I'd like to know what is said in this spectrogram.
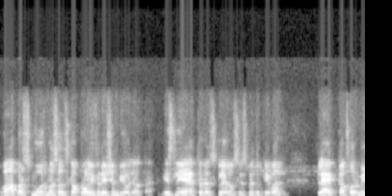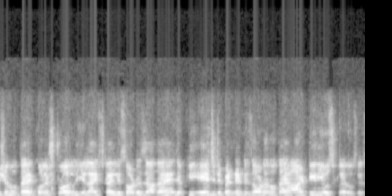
वहाँ पर स्मूथ मसल्स का प्रोलिफरेशन भी हो जाता है। इसलिए एथेरोस्क्लेरोसिस में तो केवल प्लैक का फॉर्मेशन होता है कोलेस्ट्रॉल ये लाइफस्टाइल डिसऑर्डर ज़्यादा है, जबकि एज डिपेंडेंट डिसऑर्डर होता है arteriosclerosis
